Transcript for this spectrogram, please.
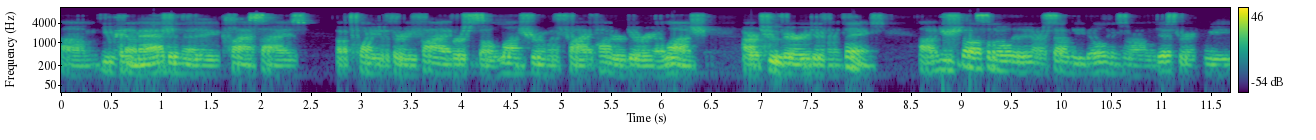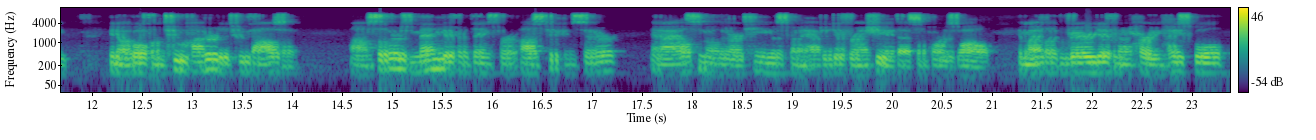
Um, you can imagine that a class size of 20 to 35 versus a lunchroom with 500 during a lunch are two very different things. Uh, you should also know that in our 70 buildings around the district, we you know, go from 200 to 2,000. Um, so there's many different things for us to consider. And I also know that our team is going to have to differentiate that support as well. It might look very different at Harding High School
